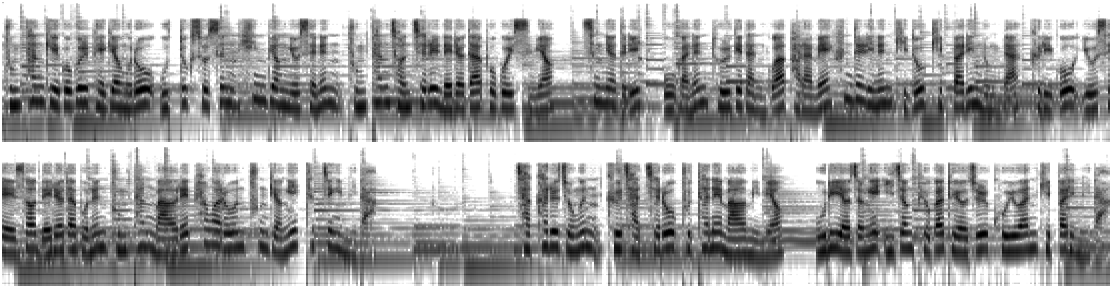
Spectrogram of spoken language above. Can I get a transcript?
붐탕 계곡을 배경으로 우뚝 솟은 흰 벽 요새는 붐탕 전체를 내려다 보고 있으며 승려들이 오가는 돌계단과 바람에 흔들리는 기도 깃발인 룽다 그리고 요새에서 내려다보는 붐탕 마을의 평화로운 풍경이 특징입니다. 자카르종은 그 자체로 부탄의 마음이며 우리 여정의 이정표가 되어줄 고요한 깃발입니다.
